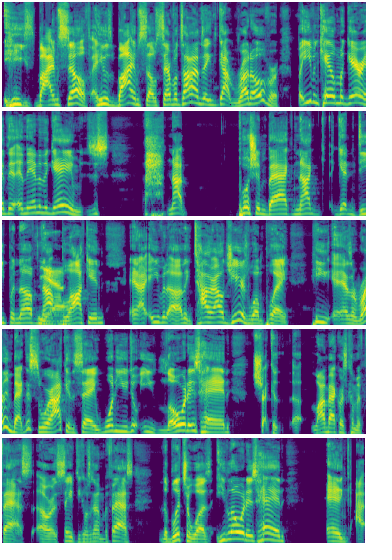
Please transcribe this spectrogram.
he's by himself. And he was by himself several times and he got run over. But even Kaleb McGary at the, at the end of the game, just not pushing back, not getting deep enough, not yeah. blocking. And I even uh, I think Tyler Allgeier's one play. He as a running back, this is where I can say, "What do you do?" He lowered his head. Because uh, linebacker was coming fast, or safety was coming fast. The blitzer was he lowered his head and I,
